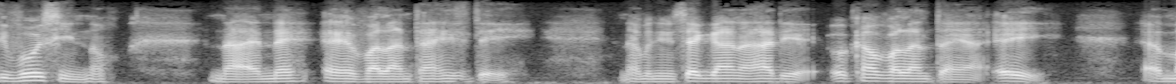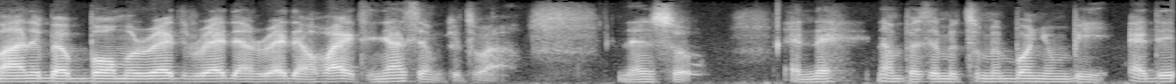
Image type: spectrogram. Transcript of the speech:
devotion no. Na ɛnɛ ɛyɛ valentines day. Na menim sɛ ghana ha deɛ woka valentine a ɛyi mmaa no bɛbɔ mo red red and red and white. Nyɛ asɛm nanso ɛnɛ na mpɛ sɛ metumi bɔ nnwom bi ɛde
